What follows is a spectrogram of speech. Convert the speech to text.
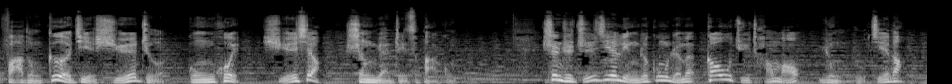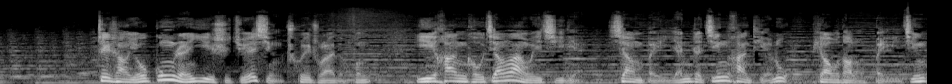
发动各界学者、工会、学校声援这次罢工，甚至直接领着工人们高举长矛涌入街道。这场由工人意识觉醒吹出来的风，以汉口江岸为起点。向北沿着京汉铁路飘到了北京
